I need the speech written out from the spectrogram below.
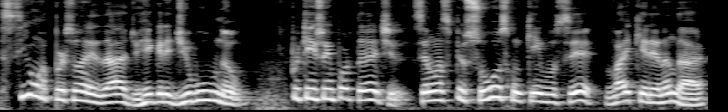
se uma personalidade regrediu ou não. Porque isso é importante. Serão as pessoas com quem você vai querer andar,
